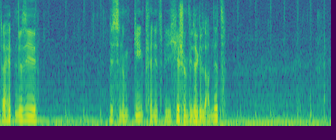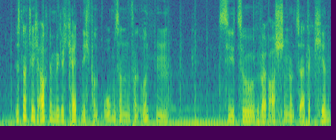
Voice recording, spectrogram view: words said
Da hätten wir sie ein bisschen umgehen können. Jetzt bin ich hier schon wieder gelandet. Ist natürlich auch eine Möglichkeit, nicht von oben, sondern von unten sie zu überraschen und zu attackieren.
